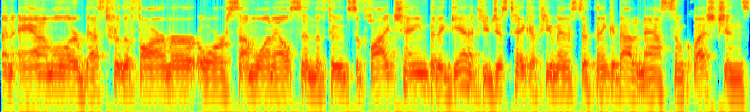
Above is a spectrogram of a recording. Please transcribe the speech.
an animal or best for the farmer or someone else in the food supply chain. But again, if you just take a few minutes to think about it and ask some questions,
